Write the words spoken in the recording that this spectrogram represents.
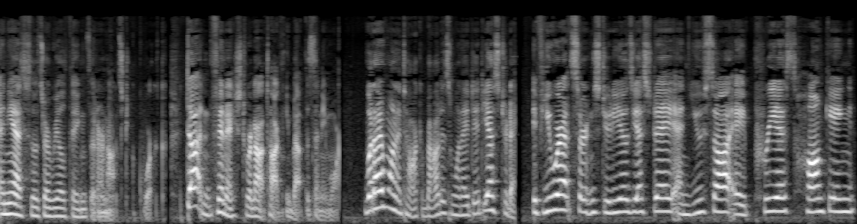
And yes, those are real things that are not struck work. Done, finished. We're not talking about this anymore. What I want to talk about is what I did yesterday. If you were at certain studios yesterday and you saw a Prius honking,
